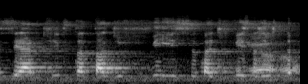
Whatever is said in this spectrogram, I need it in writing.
ser artista está difícil, está difícil, é, a gente tá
